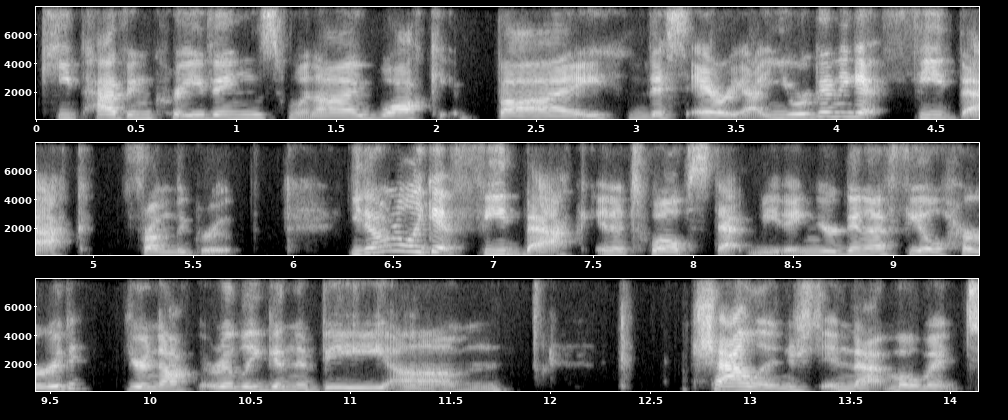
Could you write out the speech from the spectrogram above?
keep having cravings when i walk by this area. You're going to get feedback from the group you don't really get feedback in a 12 step meeting. You're going to feel heard. You're not really going to be um, challenged in that moment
